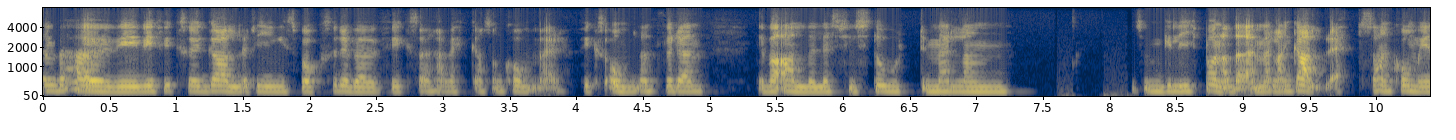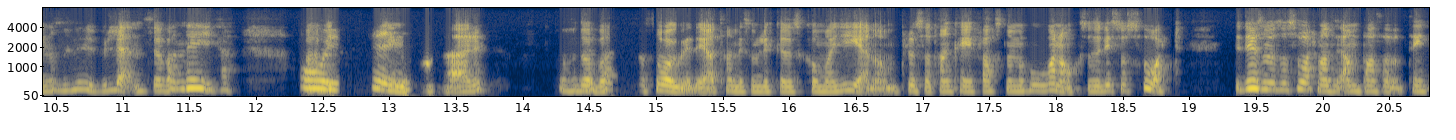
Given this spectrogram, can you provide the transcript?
sen behöver vi, vi fixar ju galler till Ingis box så det behöver vi fixa den här veckan som kommer. Fixa om den för den, det var alldeles för stort mellan liksom gliporna där mellan gallret. Så han kom genom mulen. Så jag bara nej. Oj, där. Och då bara, så såg vi det att han liksom lyckades komma igenom. Plus att han kan ju fastna med hovarna också. Så det är så svårt. Det är det som är så svårt när man ska anpassa till,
